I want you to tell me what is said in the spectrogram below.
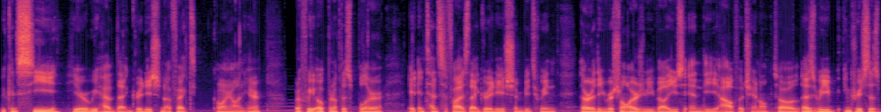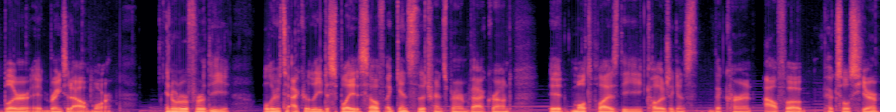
we can see here we have that gradation effect going on here. But if we open up this blur, it intensifies that gradation between or the original RGB values and the alpha channel. So as we increase this blur, it brings it out more. In order for the blur to accurately display itself against the transparent background, it multiplies the colors against the current alpha pixels here.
